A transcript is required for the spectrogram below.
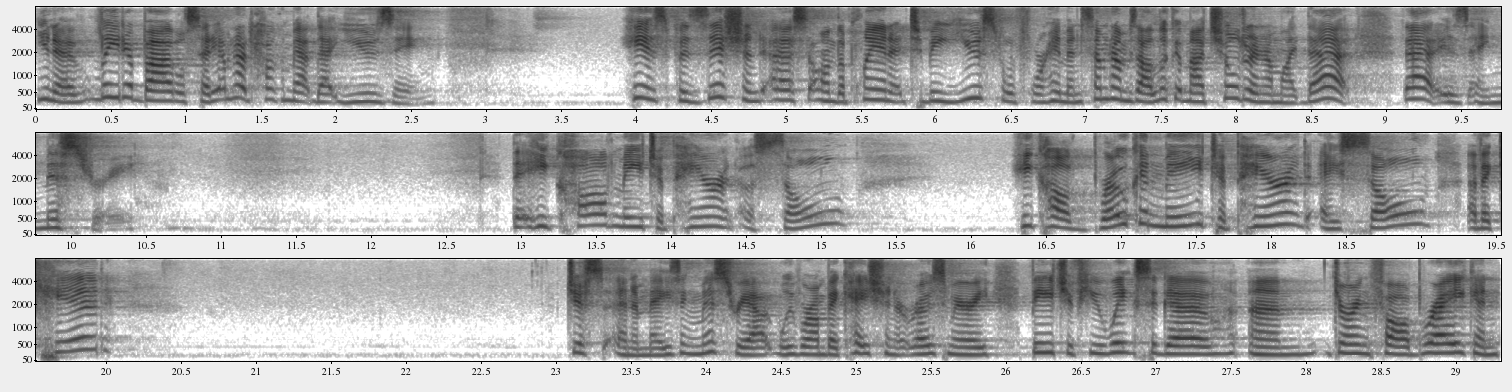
you know lead a bible study i'm not talking about that using he has positioned us on the planet to be useful for him and sometimes i look at my children and i'm like that that is a mystery that He called me to parent a soul. He called broken me to parent a soul of a kid. Just an amazing mystery. We were on vacation at Rosemary Beach a few weeks ago um, during fall break, and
